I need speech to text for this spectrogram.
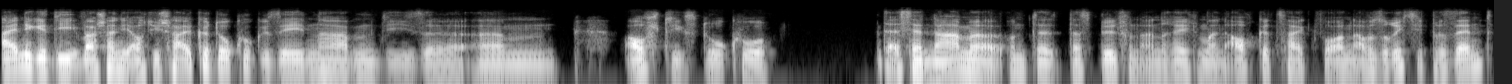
einige, die wahrscheinlich auch die Schalke-Doku gesehen haben, diese ähm, Aufstiegsdoku. Da ist der Name und das Bild von André Hechelmann auch gezeigt worden, aber so richtig präsent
